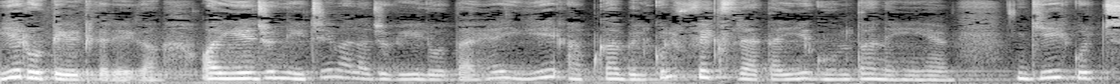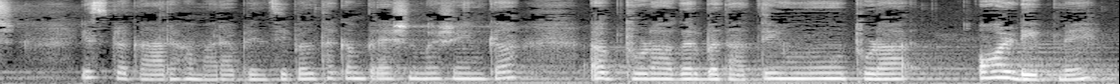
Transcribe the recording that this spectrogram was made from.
ये रोटेट करेगा। और ये जो नीचे वाला जो व्हील होता है, ये आपका बिल्कुल फिक्स रहता है, ये घूमता नहीं है। ये कुछ इस प्रकार हमारा प्रिंसिपल था कंप्रेशन मशीन का। अब थोड़ा अगर बताती हूँ, थोड़ा और डीप में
